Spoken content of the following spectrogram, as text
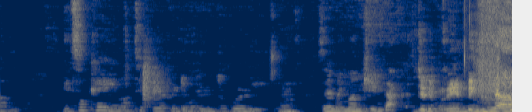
um, "It's okay, you know, I'll take care of your daughter. Don't worry." Mm. So then my mom came back. Jadi merinding. Yeah,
